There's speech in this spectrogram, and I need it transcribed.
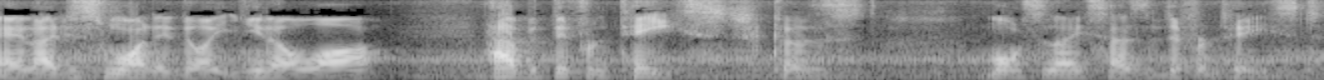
and I just wanted to like, you know, uh, have a different taste because Molson Ice has a different taste.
